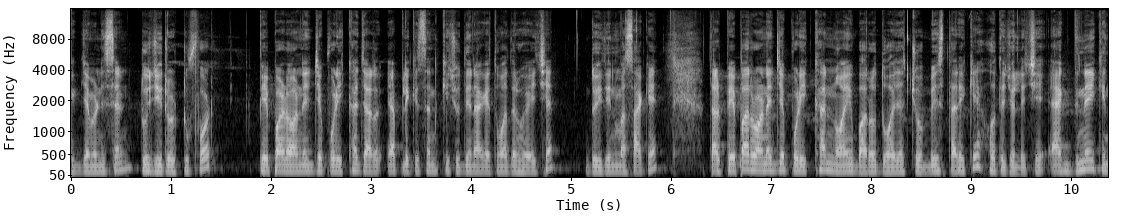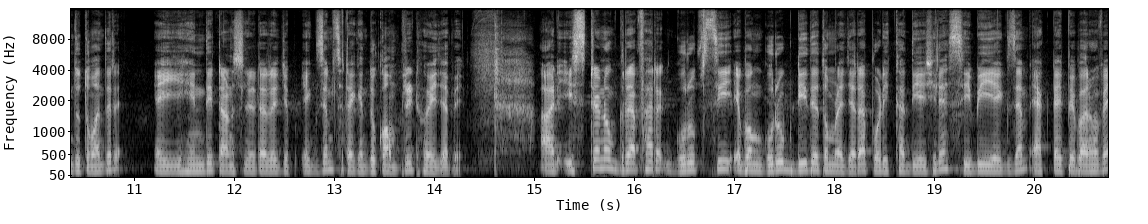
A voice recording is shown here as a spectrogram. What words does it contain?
examination two zero two four paper ওয়ানের যে পরীক্ষা, যার অ্যাপ্লিকেশান কিছুদিন আগে তোমাদের হয়েছে, দুই তিন মাস আগে, তার পেপার ওয়ানের যে পরীক্ষা নয় বারো দু তারিখে হতে চলেছে। একদিনেই কিন্তু তোমাদের এই হিন্দি ট্রান্সলেটারের যে এক্সাম সেটা কিন্তু কমপ্লিট হয়ে যাবে। আর স্টেনোগ্রাফার গ্রুপ সি এবং গ্রুপ ডিতে তোমরা যারা পরীক্ষা দিয়েছিলে সিবি এক্সাম একটাই পেপার হবে।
